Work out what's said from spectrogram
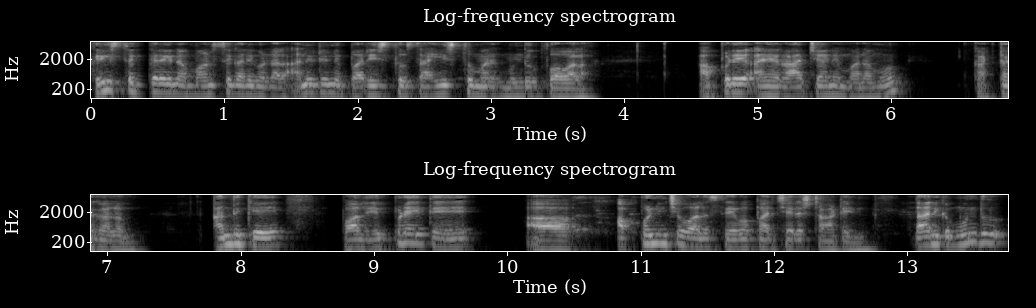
క్రీస్తు కలిగిన మనసు కలిగి ఉండాలి. అన్నిటిని భరిస్తూ సహిస్తూ మనకు ముందుకు పోవాలా? అప్పుడే ఆయన రాజ్యాన్ని మనము కట్టగలం. అందుకే వాళ్ళు ఎప్పుడైతే ఆ అప్పటి నుంచి వాళ్ళ సేవ పరిచయం స్టార్ట్ అయింది. దానికి ముందు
